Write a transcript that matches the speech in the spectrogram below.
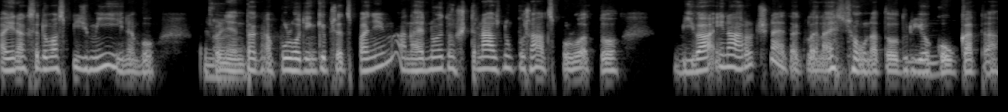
a jinak se doma spíš míjí, nebo úplně no. jen tak na půl hodinky před spaním a najednou je to 14 dnů pořád spolu a to bývá i náročné takhle najednou na toho druhého mm. koukat a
